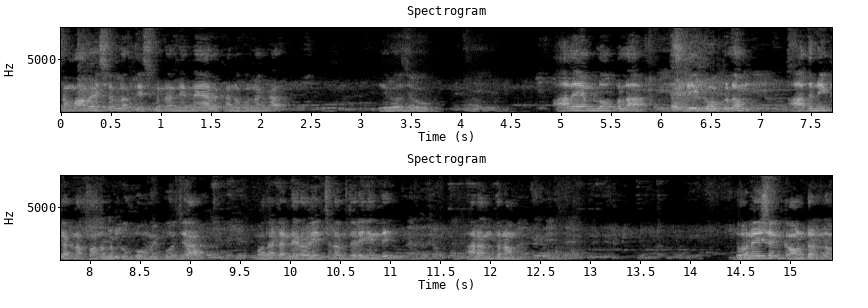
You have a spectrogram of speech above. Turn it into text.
సమావేశంలో తీసుకున్న నిర్ణయాలకు అనుగుణంగా ఈరోజు ఆలయం లోపల శ్రీ గోకులం ఆధునీకరణ పనులకు భూమి పూజ మొదట నిర్వహించడం జరిగింది. అనంతరం డొనేషన్ కౌంటర్ను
